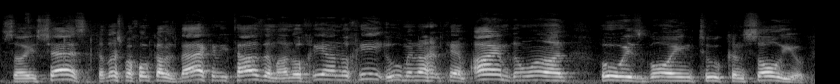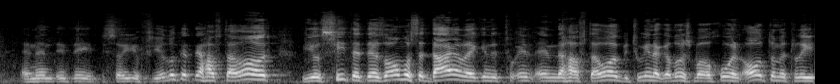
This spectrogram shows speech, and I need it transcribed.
So he says, Kadosh Baruch Hu comes back and he tells them, "Anochi, Anochi, Hu menachem I am the one who is going to console you." And then, so if you look at the Haftarot, you'll see that there's almost a dialogue in the, in, in the Haftarot between Akadosh Baruch Hu and ultimately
